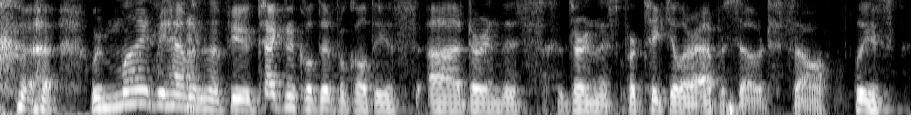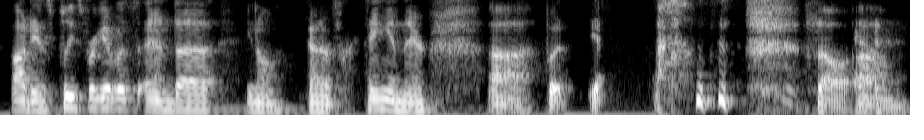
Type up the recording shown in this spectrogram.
we might be having a few technical difficulties uh, during this during this particular episode, so please, audience, please forgive us and uh, you know, kind of hang in there. Uh, but yeah. so um,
